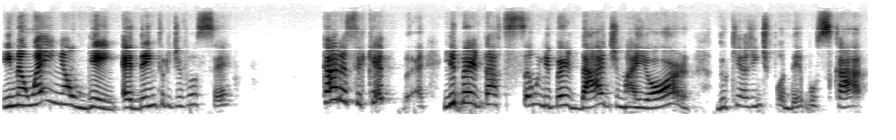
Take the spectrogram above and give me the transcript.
E não é em alguém, é dentro de você. Cara, você quer é, libertação, liberdade maior do que a gente poder buscar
